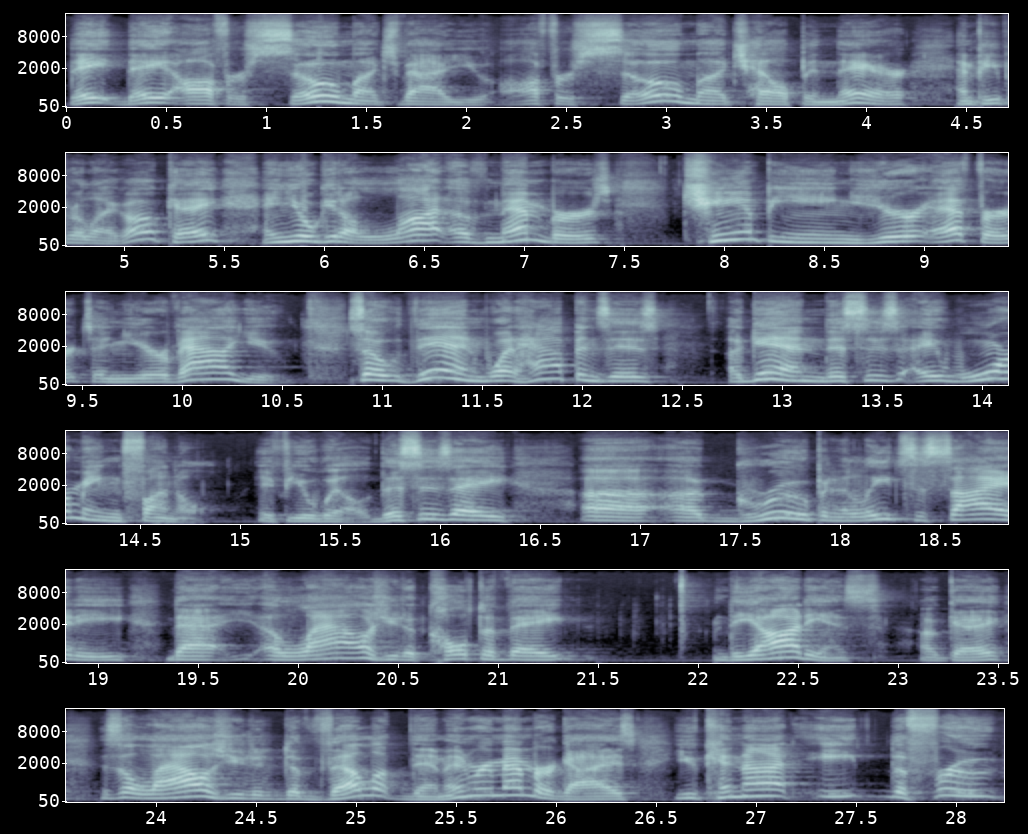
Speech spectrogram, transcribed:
They they offer so much value, offer so much help in there. And people are like, okay. And you'll get a lot of members championing your efforts and your value. So then what happens is, again, this is a warming funnel, if you will. This is a uh, a group, an elite society that allows you to cultivate the audience. Okay, this allows you to develop them. And remember, guys, you cannot eat the fruit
